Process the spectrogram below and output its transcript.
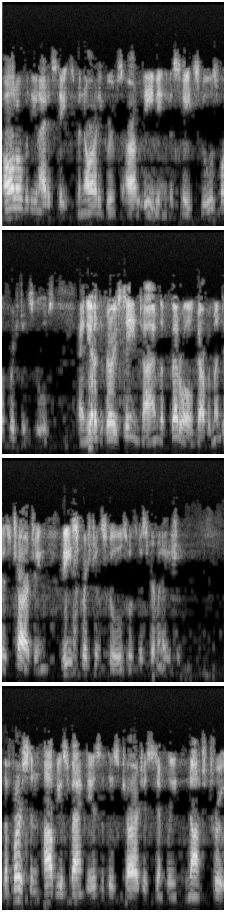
All over the United States, minority groups are leaving the state schools for Christian schools. And yet, at the very same time, the federal government is charging these Christian schools with discrimination. The first and obvious fact is that this charge is simply not true.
